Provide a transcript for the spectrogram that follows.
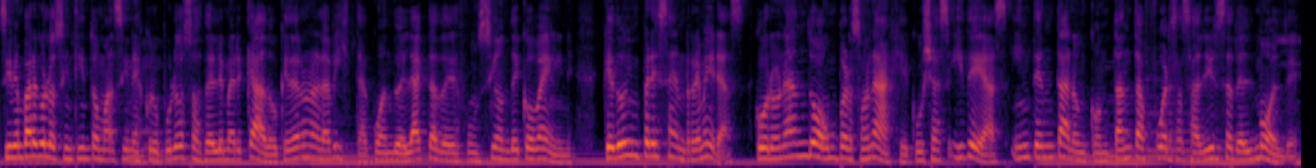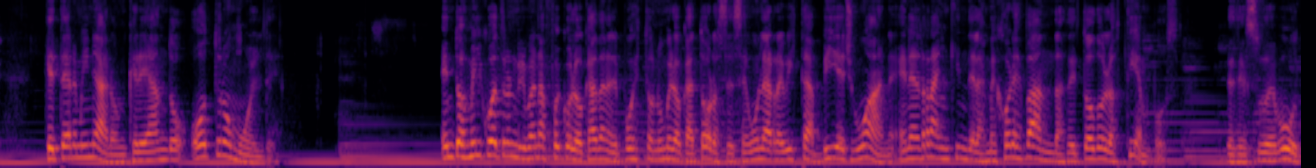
Sin embargo, los instintos más inescrupulosos del mercado quedaron a la vista cuando el acta de defunción de Cobain quedó impresa en remeras, coronando a un personaje cuyas ideas intentaron con tanta fuerza salirse del molde, que terminaron creando otro molde. En 2004 Nirvana fue colocada en el puesto número 14 según la revista VH1 en el ranking de las mejores bandas de todos los tiempos. Desde su debut,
